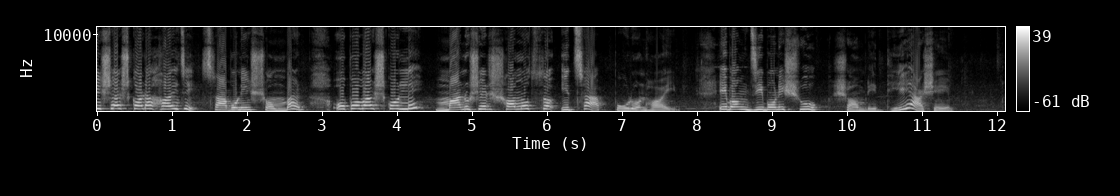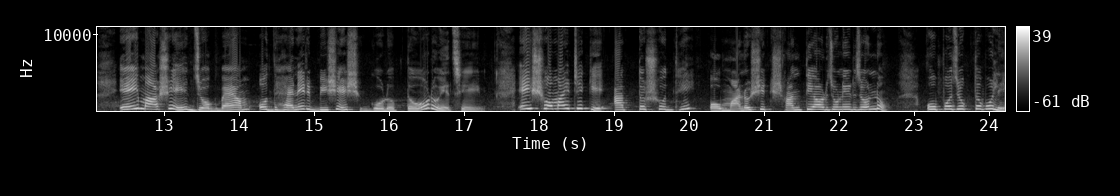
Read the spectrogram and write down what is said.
বিশ্বাস করা হয় যে শ্রাবণের সোমবার উপবাস করলে মানুষের সমস্ত ইচ্ছা পূরণ হয় এবং জীবনে সুখ সমৃদ্ধি আসে। এই মাসে যোগব্যায়াম ও ধ্যানের বিশেষ গুরুত্ব রয়েছে। এই সময়টিকে আত্মশুদ্ধি ও মানসিক শান্তি অর্জনের জন্য উপযুক্ত বলে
